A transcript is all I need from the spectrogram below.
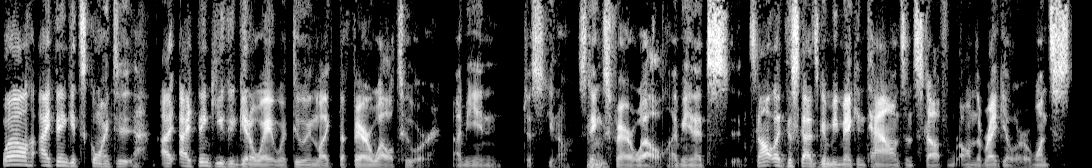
Well, I think it's going to. I, I think you could get away with doing like the farewell tour. I mean, just you know, Sting's mm-hmm. farewell. I mean, it's it's not like this guy's going to be making towns and stuff on the regular once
